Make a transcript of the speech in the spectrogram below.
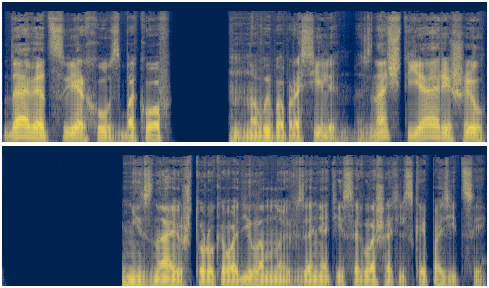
«Давят сверху, с боков. Но вы попросили, значит, я решил». Не знаю, что руководило мной в занятии соглашательской позиции,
